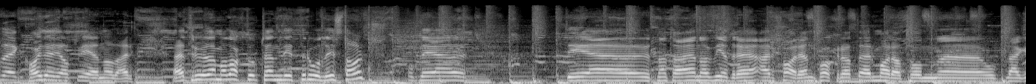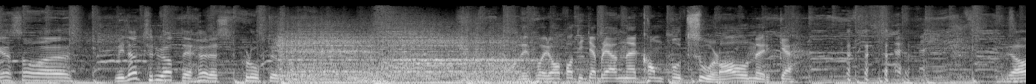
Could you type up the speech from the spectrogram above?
det kan hende at vi er noe der. Jeg tror de har lagt opp til en litt rolig start. Og det det, uten at jeg er noe videre erfaren på akkurat det maratonopplegget, så eh, vil jeg tro at det høres klokt ut. Vi får håpe at det ikke blir en kamp mot sola og mørket. ja,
